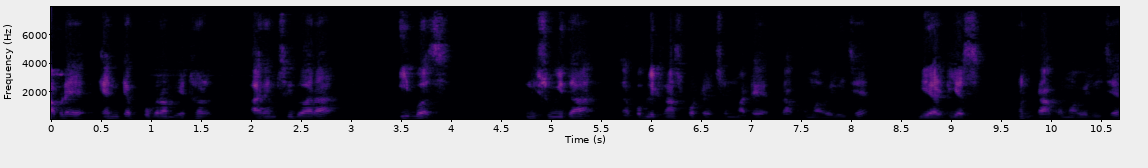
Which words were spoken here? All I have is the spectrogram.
આપણે એનકેપ પ્રોગ્રામ હેઠળ આરએમસી દ્વારા ઈ બસની સુવિધા પબ્લિક ટ્રાન્સપોર્ટેશન માટે રાખવામાં આવેલી છે. બીઆરટીએસ પણ રાખવામાં આવેલી છે.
